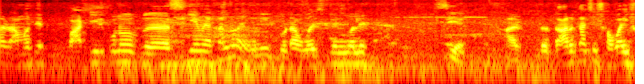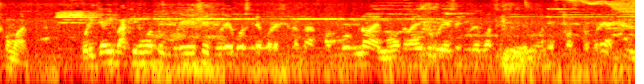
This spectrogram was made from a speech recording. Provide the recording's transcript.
আর আমাদের পার্টির কোনো সিএম একা নয়, উনি গোটা ওয়েস্ট বেঙ্গলের সিএম আর তার কাছে সবাই সমান। পরিযায়ী পাখির মতো ঘুরে এসে জুড়ে বসতে পারে, সেটা তো সম্ভব নয়। মমতা ব্যানার্জি ঘুরে এসে জুড়ে বসে অনেক কষ্ট করে একদিন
